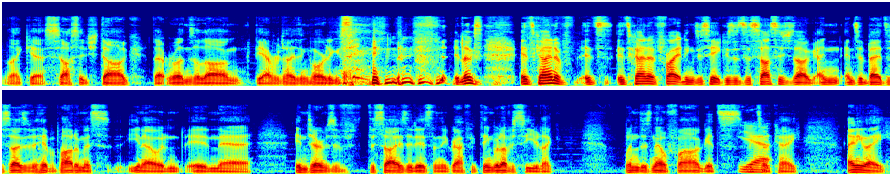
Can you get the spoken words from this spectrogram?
like a sausage dog that runs along the advertising hoardings. it looks, it's kind of, it's it's kind of frightening to see because it's a sausage dog and, and, it's about the size of a hippopotamus. You know, in in uh, in terms of the size it is and the graphic thing. But obviously, you're like when there's no fog, it's yeah. it's okay. Anyway,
